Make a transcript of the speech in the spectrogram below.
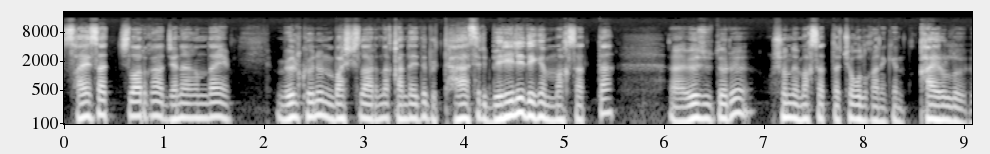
саясатчыларга жанагындай өлкөнүн башчыларына кандайдыр бир таасир берели деген максатта э, өзүлөрү ошондой максатта чогулган экен кайрылуу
